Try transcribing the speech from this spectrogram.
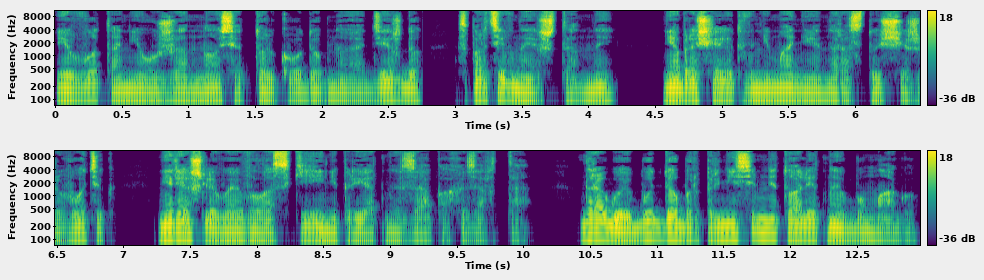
и вот они уже носят только удобную одежду, спортивные штаны, не обращают внимания на растущий животик, неряшливые волоски и неприятный запах изо рта. «Дорогой, будь добр, принеси мне туалетную бумагу».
